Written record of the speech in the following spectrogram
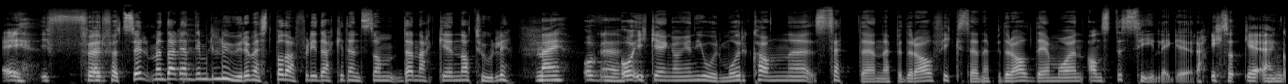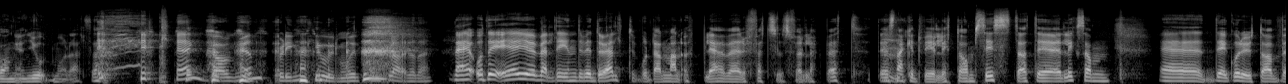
før fødsel. Men det er den de lurer mest på, da, fordi er den, som, den er ikke naturlig. Og, eh. og, ikke engang en jordmor kan eh, sette en epidural, fikse en epidural. Det må en anestesilege gjøre. Ikke engang en jordmor, altså. ikke engang en flink jordmor kan klare det. Nei, og det er jo veldig individuelt hvordan man opplever fødselsforløpet. Det snakket vi litt om sist, at det liksom eh, Det går ut av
